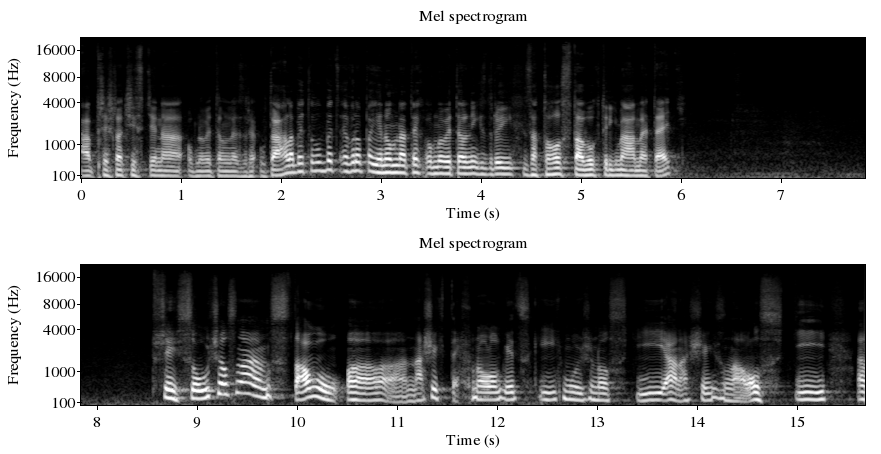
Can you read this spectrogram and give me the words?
a přešla čistě na obnovitelné zdroje. Utáhla by to vůbec Evropa jenom na těch obnovitelných zdrojích za toho stavu, který máme teď? Při současném stavu uh, našich technologických možností a našich znalostí uh,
